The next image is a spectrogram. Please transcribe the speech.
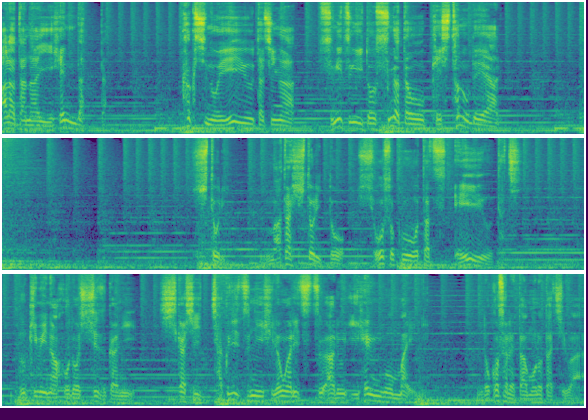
新たな異変だった。各地の英雄たちが次々と姿を消したのである。一人また一人と消息を絶つ英雄たち。不気味なほど静かにしかし着実に広がりつつある異変を前に残された者たちは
